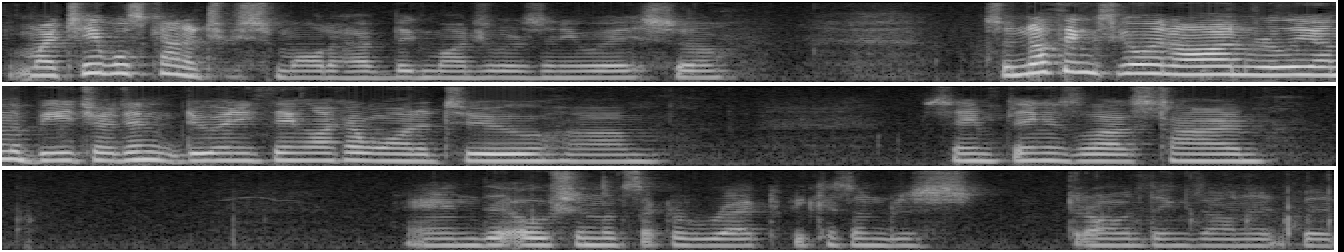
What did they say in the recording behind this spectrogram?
but my table's kind of too small to have big modulars anyway, so... So nothing's going on really on the beach. I didn't do anything like I wanted to. Um, same thing as last time. And the ocean looks like a wreck because I'm just throwing things on it, but...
